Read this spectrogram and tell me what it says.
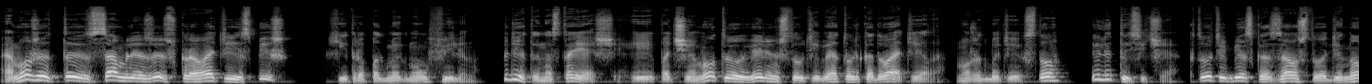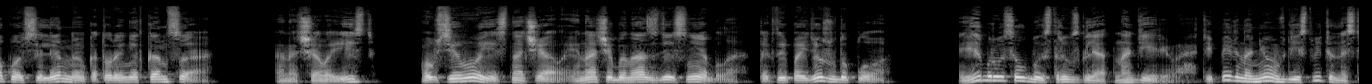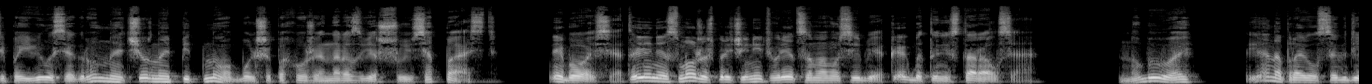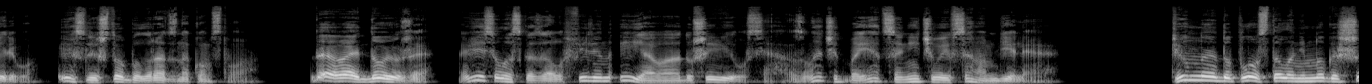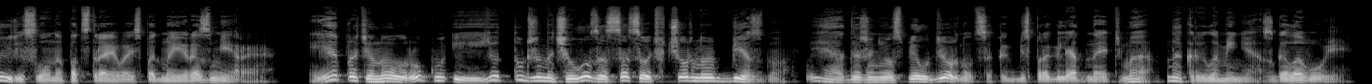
«А может, ты сам лежишь в кровати и спишь?» — хитро подмигнул Филин. «Где ты настоящий? И почему ты уверен, что у тебя только два тела? Может быть, их сто?» Или тысяча? Кто тебе сказал, что одинок во Вселенной, у которой нет конца? А начало есть? У всего есть начало, иначе бы нас здесь не было. Так ты пойдешь в дупло? Я бросил быстрый взгляд на дерево. Теперь на нем в действительности появилось огромное черное пятно, больше похожее на развершуюся пасть. «Не бойся, ты не сможешь причинить вред самому себе, как бы ты ни старался». «Ну, бывай». Я направился к дереву. Если что, был рад знакомству. «Давай, дуй уже!» — весело сказал Филин, и я воодушевился. «Значит, бояться нечего и в самом деле». Темное дупло стало немного шире, словно подстраиваясь под мои размеры. Я протянул руку, и ее тут же начало засасывать в черную бездну. Я даже не успел дернуться, как беспроглядная тьма накрыла меня с головой.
